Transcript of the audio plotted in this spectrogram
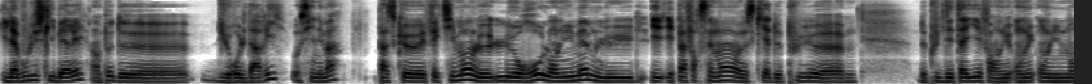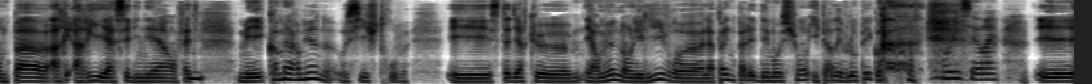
il a voulu se libérer un peu de du rôle d'Harry au cinéma parce que effectivement le, le rôle en lui-même lui est, pas forcément euh, ce qu'il y a de plus euh, de plus détaillé. Enfin, on lui, on lui, demande pas. Harry, est assez linéaire en fait, mm. mais comme Hermione aussi, je trouve. Et c'est-à-dire que Hermione dans les livres, elle a pas une palette d'émotions hyper développée, quoi. Oui, c'est vrai. Et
